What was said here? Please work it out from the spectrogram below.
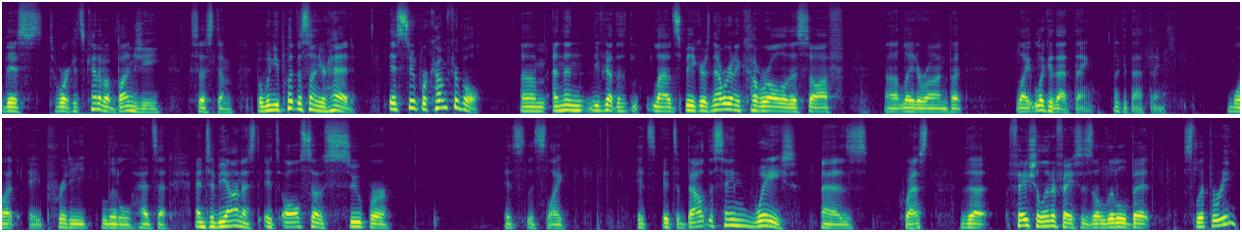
this to work. It's kind of a bungee system, but when you put this on your head, it's super comfortable. Um, and then you've got the loudspeakers. Now we're going to cover all of this off uh, later on, but like, look at that thing. Look at that thing. What a pretty little headset. And to be honest, it's also super, it's, it's like it's it's about the same weight as Quest. The facial interface is a little bit slippery,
